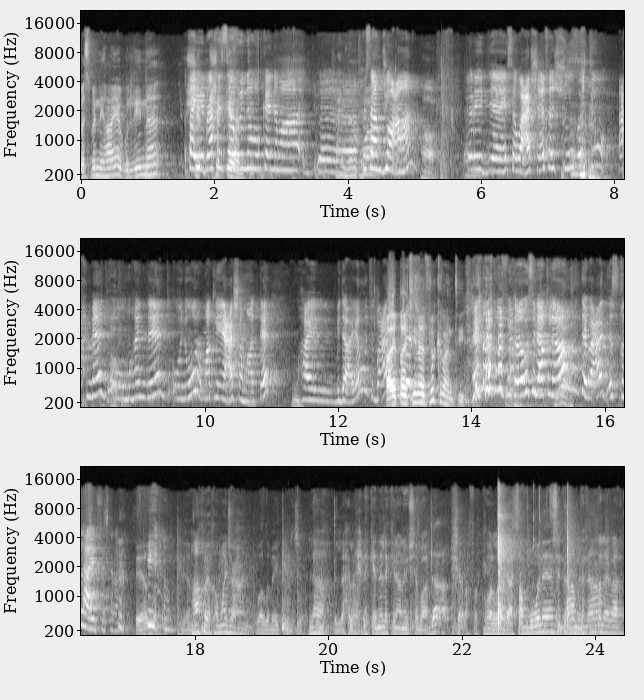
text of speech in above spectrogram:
بس بالنهاية قول لنا طيب راح نسوي إنه كانما آه،. حسام جوعان. ها أوكي. يريد يسوي عشاء. فنشوف أنتم أحمد ومهند ونور ماكلين العشاء مالته وهاي البداية وأنتم بعد هاي طيتينا. الفكرة انت الفكرة. وصل الأقلام؟ وانت بعد اسقل هاي الفكرة. يلا ها. أخوي اخو ما جوعان. والله ما يكون جوع. لا. بالله إحنا العظيم كنا لك أنا والشباب لا شرفك والله قاعد صمونة نام نام. طلع برا.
